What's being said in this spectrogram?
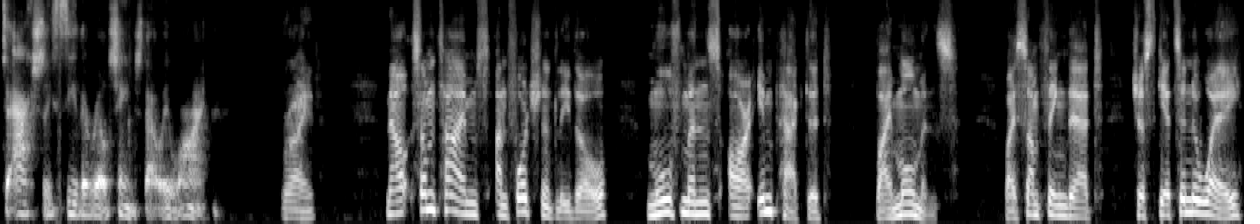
to actually see the real change that we want. Right. Now, sometimes, unfortunately, though, movements are impacted by moments, by something that just gets in the way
